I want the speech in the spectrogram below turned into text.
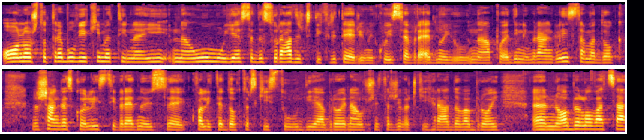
Ono što treba uvijek imati na umu jeste da su različiti kriterijumi koji se vrednuju na pojedinim rang listama, dok na šangajskoj listi vrednuju se kvalitet doktorskih studija, broj naučno-istraživačkih radova, broj e, Nobelovaca.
